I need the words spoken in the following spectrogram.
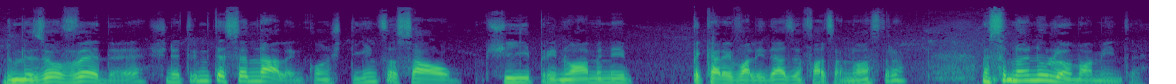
Dumnezeu vede și ne trimite semnale în conștiință sau și prin oamenii pe care îi validează în fața noastră, însă noi nu luăm aminte.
